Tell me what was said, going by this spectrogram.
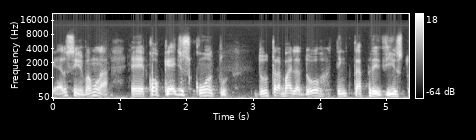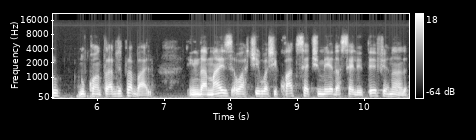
Quero sim, vamos lá. É, qualquer desconto do trabalhador tem que estar previsto no contrato de trabalho. Ainda mais o artigo, acho que 476 da CLT, Fernanda,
